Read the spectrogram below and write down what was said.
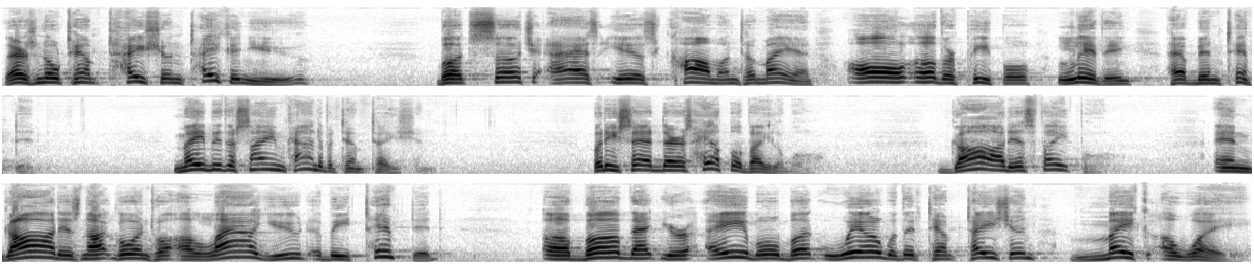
There's no temptation taken you, but such as is common to man. All other people living have been tempted. Maybe the same kind of a temptation. But he said there's help available. God is faithful. And God is not going to allow you to be tempted above that you're able, but will, with the temptation, make a way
